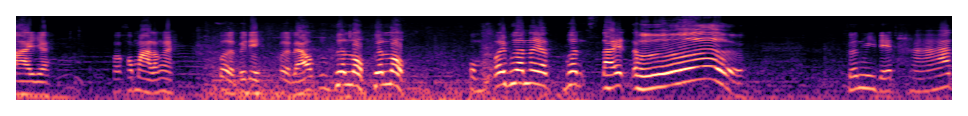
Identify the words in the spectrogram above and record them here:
ตายไงเพราะเขามาแล้วไง เปิดไปดิเปิดแล้วเพื่อนหลบเพื่อนหลบ ผมเฮ้ยเพื่อนน่าจะเพื่อนได้เออ เพื่อนมีเดทฮาร์ด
